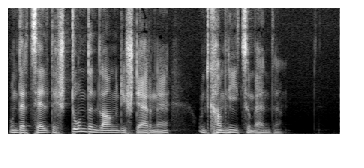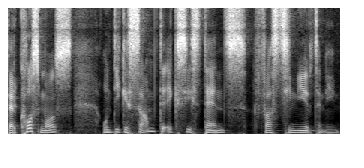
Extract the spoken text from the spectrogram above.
und er zählte stundenlang die Sterne und kam nie zum Ende. Der Kosmos und die gesamte Existenz faszinierten ihn.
